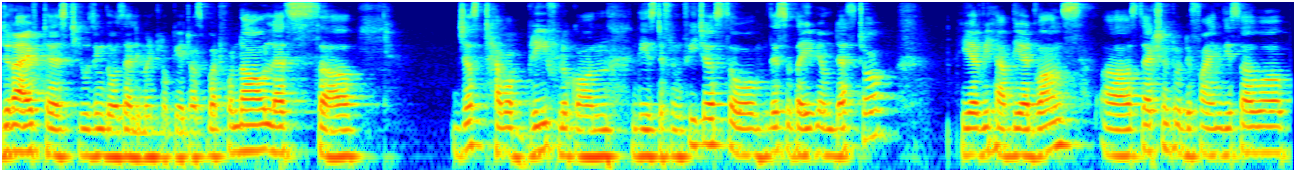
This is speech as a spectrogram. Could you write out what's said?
derive test using those element locators. But for now let's uh, just have a brief look on these different features. So this is the Appium desktop. Here we have the advanced uh, section to define the server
